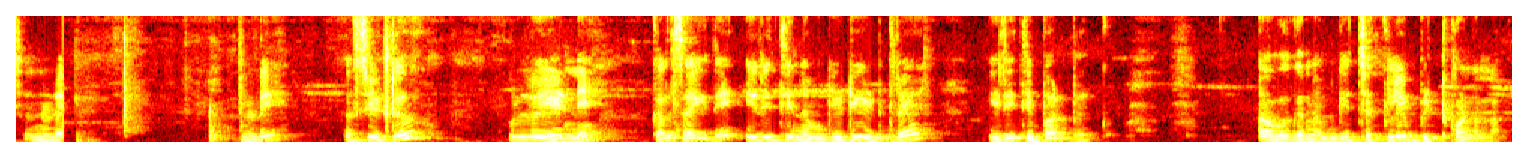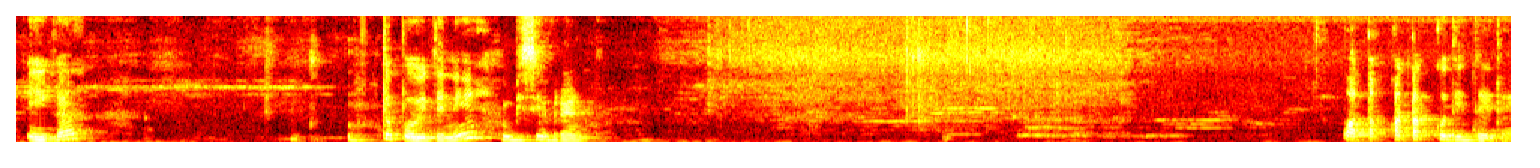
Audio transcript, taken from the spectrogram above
ಸೊ ನೋಡಿ ನೋಡಿ, ಹಸಿಟ್ಟು ಫುಲ್ಲು ಎಣ್ಣೆ ಕಲಸಾಗಿದೆ. ಈ ರೀತಿ ನಮ್ಗೆ ಇಡಿ ಹಿಡಿದ್ರೆ ಈ ರೀತಿ ಬರಬೇಕು. ಆವಾಗ ನಮಗೆ ಚಕ್ಲಿ ಬಿಟ್ಕೊಳಲ್ಲ. ಈಗ ತುಪ್ಪ ಹೋಯ್ತೀನಿ ಬಿಸಿ ಫ್ರೆಂಡ್. ಕೊತಕ್ ಕುದೀತಾ ಕುದೀತೈತೆ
